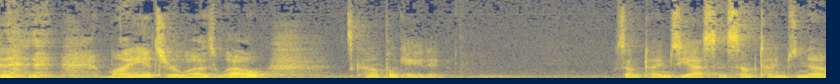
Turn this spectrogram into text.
My answer was, well, it's complicated. Sometimes yes and sometimes no.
